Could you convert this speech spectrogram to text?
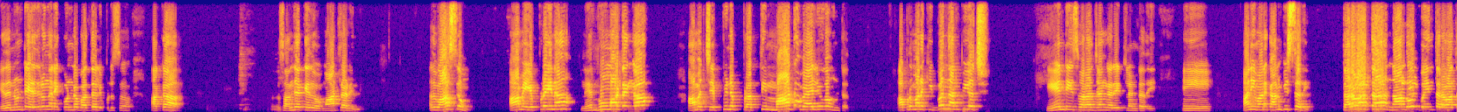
ఏదైనా ఉంటే ఎదురుగానే కుండ బద్దలు ఇప్పుడు అక్క సంధ్యకి ఏదో మాట్లాడింది. అది వాస్తవం. ఆమె ఎప్పుడైనా నిర్మమాటంగా ఆమె చెప్పిన ప్రతి మాట వాల్యూగా ఉంటుంది. అప్పుడు మనకి ఇబ్బంది అనిపించచ్చు ఏంటి స్వరాజ్యం గారు ఇట్లంటది? ఈ అని మనకు అనిపిస్తుంది. తర్వాత నాలుగు రోజులు పోయిన తర్వాత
